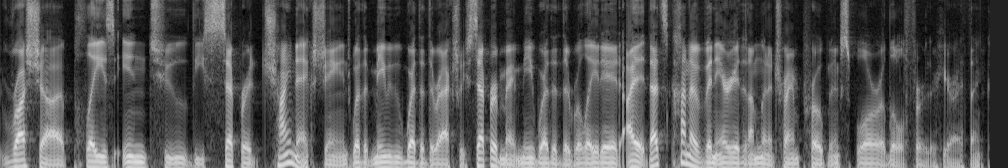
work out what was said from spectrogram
Russia plays into the separate China exchange, whether maybe whether they're actually separate, maybe whether they're related. I that's kind of an area that I'm going to try and probe and explore a little further here. I think.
